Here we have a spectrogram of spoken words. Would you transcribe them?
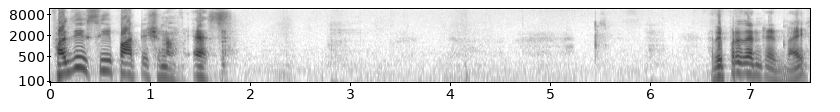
fuzzy C partition of S represented by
